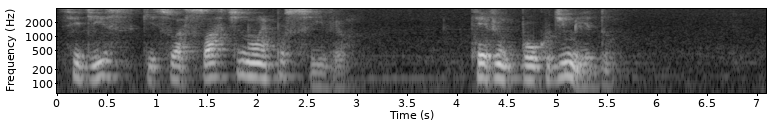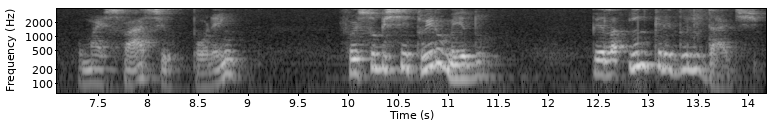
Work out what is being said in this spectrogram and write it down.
se diz que sua sorte não é possível. Teve um pouco de medo. O mais fácil, porém, foi substituir o medo pela incredulidade.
